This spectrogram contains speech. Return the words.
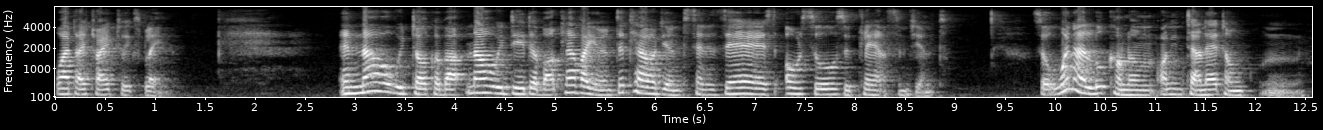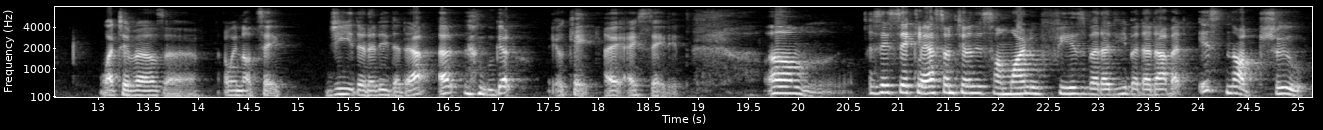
what I tried to explain. And now we talk about now we did about clairvoyant, the clairaudient, and there's also the clairsentient. So when I look on um, on internet on um, whatever the I will not say G da da da da uh, Google. Okay, I, I said it um, they say clairsentient is someone who feels da da da da, but it's not true.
